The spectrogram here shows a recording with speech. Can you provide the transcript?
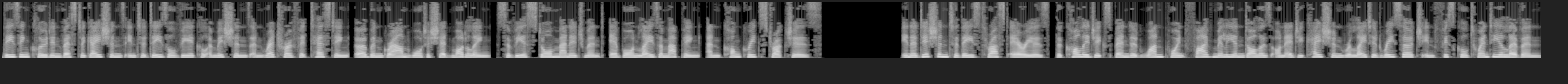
These include investigations into diesel vehicle emissions and retrofit testing, urban ground watershed modeling, severe storm management, airborne laser mapping, and concrete structures. In addition to these thrust areas, the college expended $1.5 million on education-related research in fiscal 2011.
